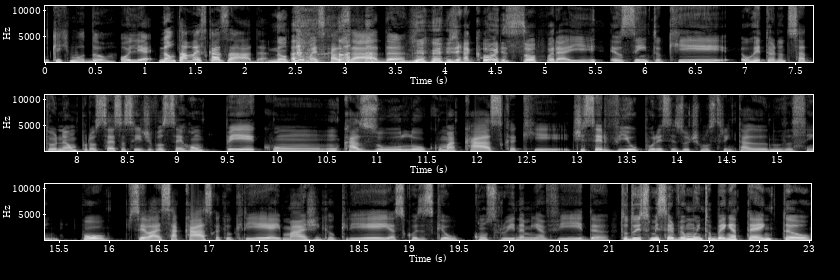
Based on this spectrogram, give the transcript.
O que, que mudou? Olha. Não tá mais casada. Não tô mais casada. Já começou por aí. Eu sinto que o retorno de Saturno é um processo assim de você romper com um casulo, com uma casca que te serviu por esses últimos 30 anos, assim. pô, sei lá, essa casca que eu criei, a imagem que eu criei, as coisas que eu construí na minha vida, tudo isso me serviu muito bem até então.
